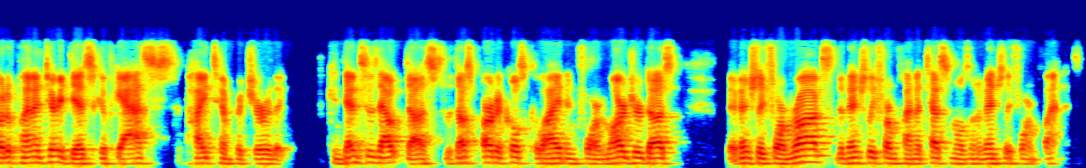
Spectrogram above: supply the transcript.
protoplanetary disk of gas, high temperature, that condenses out dust. The dust particles collide and form larger dust. They eventually form rocks, they eventually form planetesimals, and eventually form planets.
